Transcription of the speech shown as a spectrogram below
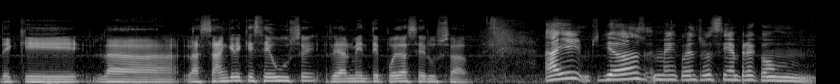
de que la, la sangre que se use realmente pueda ser usada. Hay, yo me encuentro siempre con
